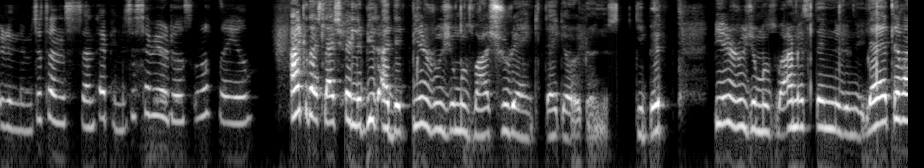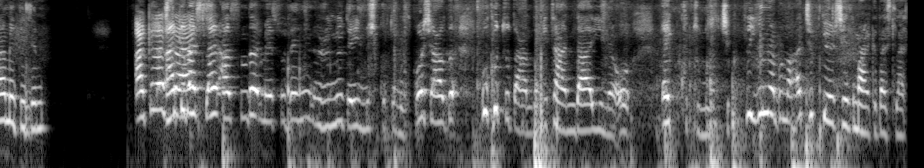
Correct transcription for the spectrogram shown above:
ürünümüzü tanısın. Hepinizi seviyoruz. Unutmayın. Arkadaşlar şöyle bir adet bir rujumuz var. Şu renkte gördüğünüz gibi. Bir rujumuz var. Mesude'nin ürünüyle devam edelim. Arkadaşlar, Arkadaşlar aslında Mesude'nin ürünü değilmiş kutumuz boşaldı. Bu kutudan da bir tane daha yine o ek kutumuz çıktı. Yine bunu açıp görüşelim arkadaşlar.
